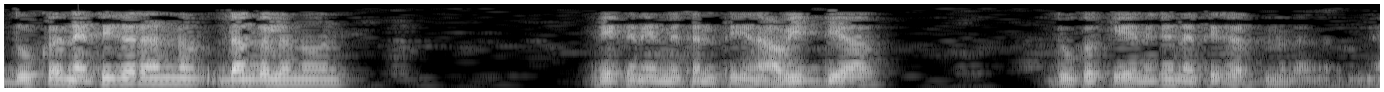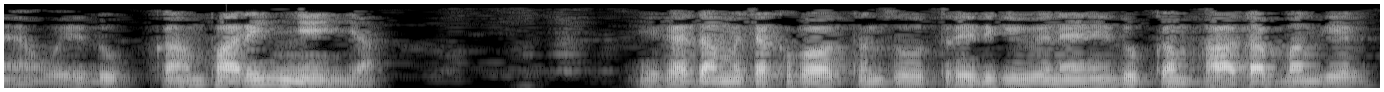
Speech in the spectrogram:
දුක නැති කරන්න දඟලනවනේ. ඒකනේ මෙතන තියෙන අවිද්‍යාව. දුක කියන එක නැති කරන්න දඟලන. නෑ ඔය දුක්ඛම් පරිඤ්ඤය. ඒකයි ධම්මචක්කපවත්තන සූත්‍රයේදී කිව්වේ නෑනේ දුක්ඛම් පාතබ්බන් කියලා.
